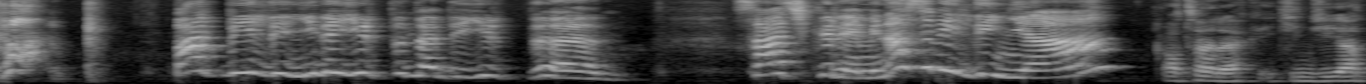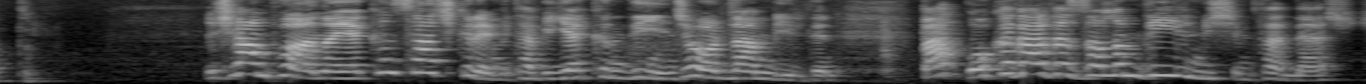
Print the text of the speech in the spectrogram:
Pa- Bak bildin yine yırttın hadi yırttın. Saç kremi nasıl bildin ya? Atarak ikinciyi attım. Şampuana yakın saç kremi. Tabii yakın deyince oradan bildin. Bak o kadar da zalim değilmişim Taner.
